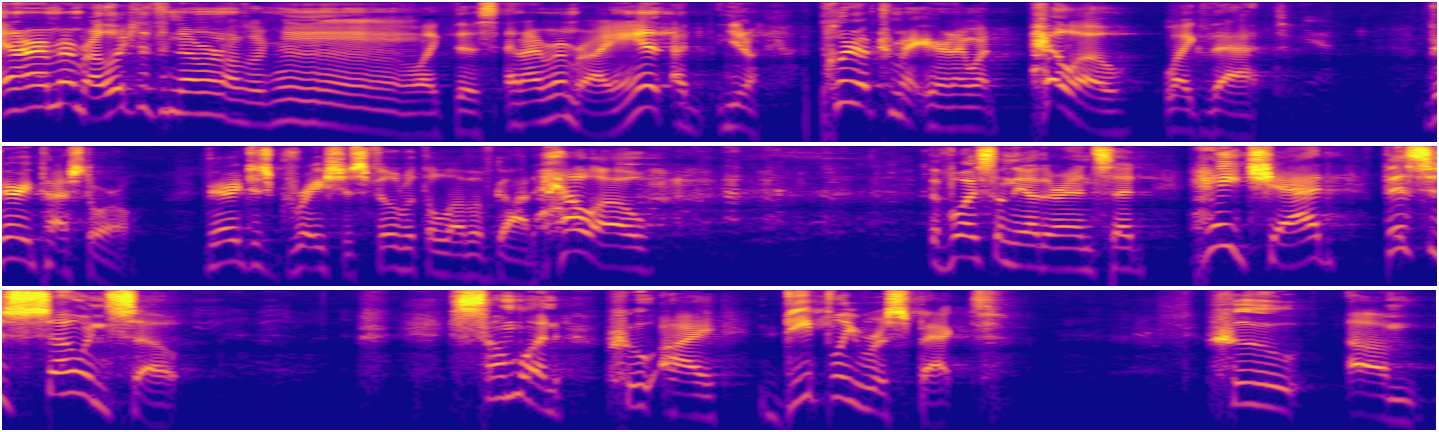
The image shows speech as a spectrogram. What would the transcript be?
and I remember I looked at the number and I was like, hmm, like this. And I remember I, I, you know, I put it up to my ear and I went, hello, like that. Yeah. Very pastoral, very just gracious, filled with the love of God. Hello. the voice on the other end said, hey, Chad, this is so and so. Someone who I deeply respect, who um,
